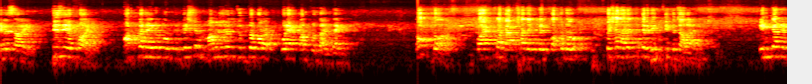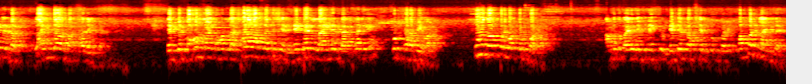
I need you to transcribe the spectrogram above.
এনএসআই, ডিজিএফআই, আফগানে এরকম দেশের মানুষের যুদ্ধ করা করে একমাত্র তাই তাই দপ্তর কয়েকটা ব্যবসা দেখবেন কখনো পেশাদারিত্বের ভিত্তিতে চালায়। ইন্টারনেটের লাইন দেওয়ার ব্যবসা দেখবেন। দেখবেন মহল্লায় মহল্লায় সারা বাংলাদেশে নেটের লাইনের ব্যবসা নিয়ে খুব খারাপই হয়। কোনো দল পরিবর্তন করে। আমরা তো বাইরে দেখি না কেউ নেটের ব্যবসা এরকম করে। কোম্পানি লাইন দেয়।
